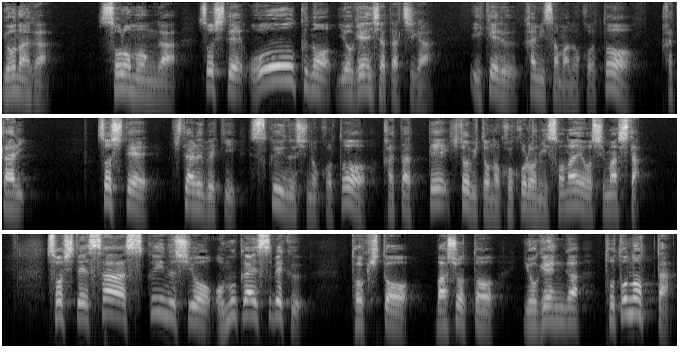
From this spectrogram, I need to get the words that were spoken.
ヨナがソロモンがそして多くの預言者たちが生ける神様のことを語りそして来るべき救い主のことを語って人々の心に備えをしました。そしてさあ救い主をお迎えすべく時と場所と予言が整った。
